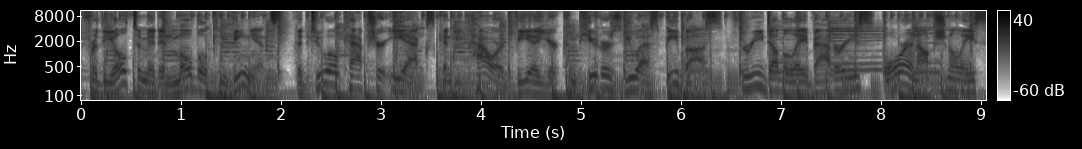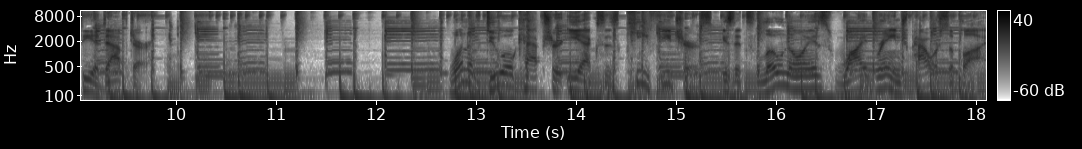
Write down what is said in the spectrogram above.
For the ultimate in mobile convenience, the Duo Capture EX can be powered via your computer's USB bus, three AA batteries, or an optional AC adapter. One of Duo Capture EX's key features is its low noise, wide range power supply,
